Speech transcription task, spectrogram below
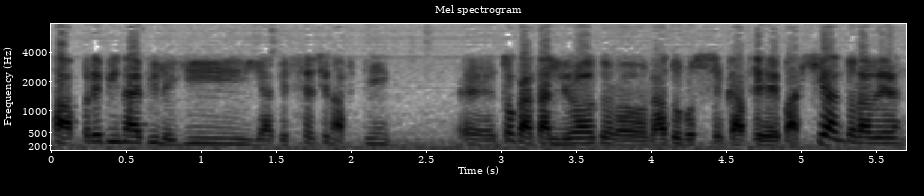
θα πρέπει να επιλεγεί για τη θέση αυτή ε, το καταλληλότερο άτομο σε κάθε επαρχία. Τώρα δεν,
